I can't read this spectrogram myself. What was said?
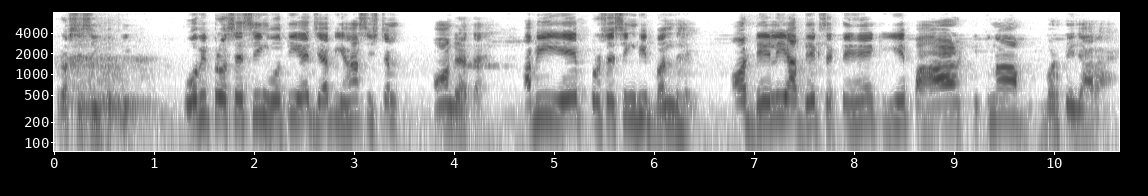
प्रोसेसिंग होती है वो भी प्रोसेसिंग होती है जब यहाँ सिस्टम ऑन रहता है अभी ये प्रोसेसिंग भी बंद है। और डेली आप देख सकते हैं कि ये पहाड़ कितना बढ़ते जा रहा है।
